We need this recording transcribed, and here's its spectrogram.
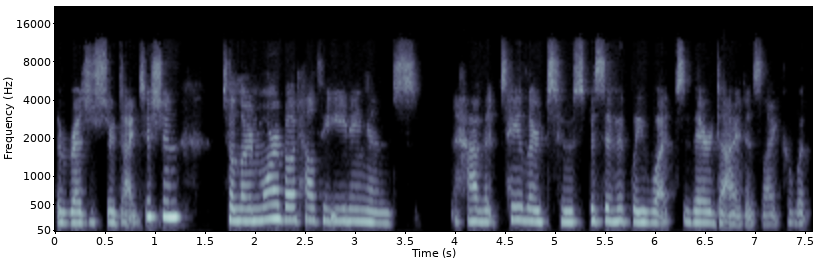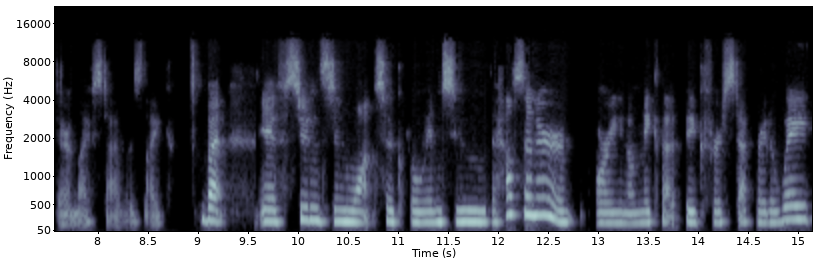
the registered dietitian to learn more about healthy eating and have it tailored to specifically what their diet is like or what their lifestyle is like. But if students didn't want to go into the health center or, or you know make that big first step right away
